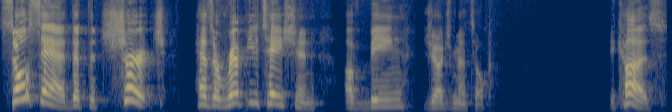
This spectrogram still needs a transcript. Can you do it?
So sad that the church has a reputation of being judgmental. Because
